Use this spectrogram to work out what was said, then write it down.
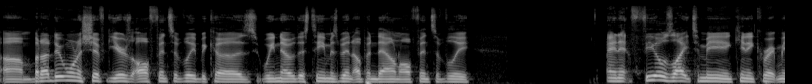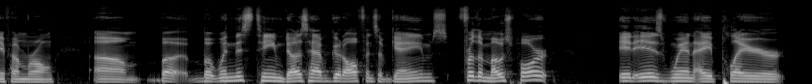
Um, but I do want to shift gears offensively because we know this team has been up and down offensively and it feels like to me, and Kenny, correct me if I'm wrong, um, but but when this team does have good offensive games, for the most part, it is when a player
